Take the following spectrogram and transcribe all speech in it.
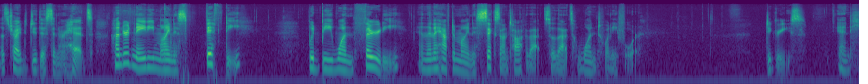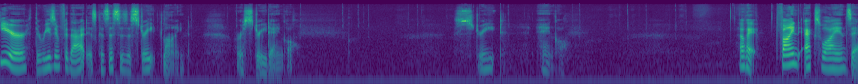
Let's try to do this in our heads. 180 minus 50 would be 130, and then I have to minus 6 on top of that, so that's 124 degrees. And here, the reason for that is because this is a straight line, or a straight angle. Straight angle. Okay, find x, y, and z.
